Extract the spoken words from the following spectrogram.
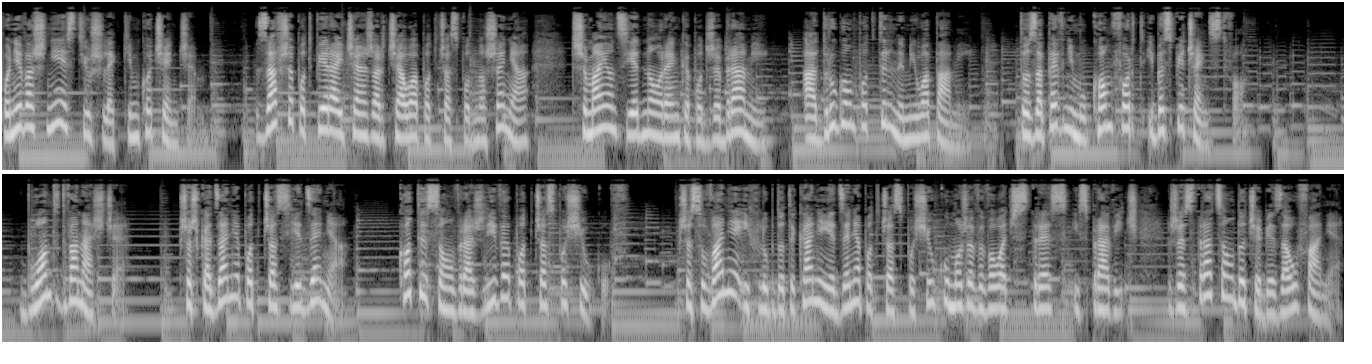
ponieważ nie jest już lekkim kocięciem. Zawsze podpieraj ciężar ciała podczas podnoszenia, trzymając jedną rękę pod żebrami, a drugą pod tylnymi łapami. To zapewni mu komfort i bezpieczeństwo. Błąd 12. Przeszkadzanie podczas jedzenia. Koty są wrażliwe podczas posiłków. Przesuwanie ich lub dotykanie jedzenia podczas posiłku może wywołać stres i sprawić, że stracą do ciebie zaufanie.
